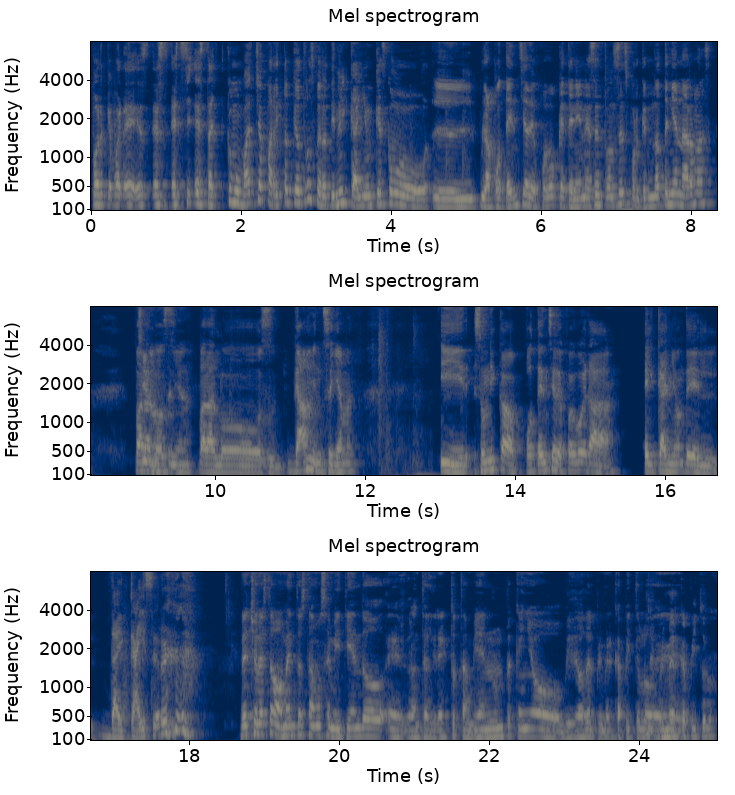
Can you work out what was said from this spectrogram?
Porque bueno, es- es- es- está como más chaparrito que otros, pero tiene el cañón que es como la potencia de fuego que tenía en ese entonces, porque no tenían armas para Sí, no, no los tenían. para los Gamen se llaman. Y su única potencia de fuego era el cañón del Daikaiser. De hecho, en este momento estamos emitiendo eh, durante el directo también un pequeño video del primer capítulo el de primer capítulo.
